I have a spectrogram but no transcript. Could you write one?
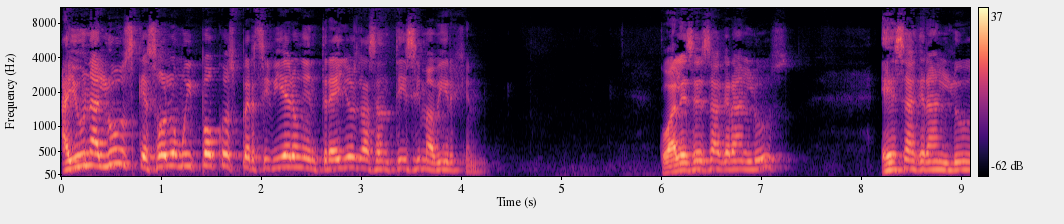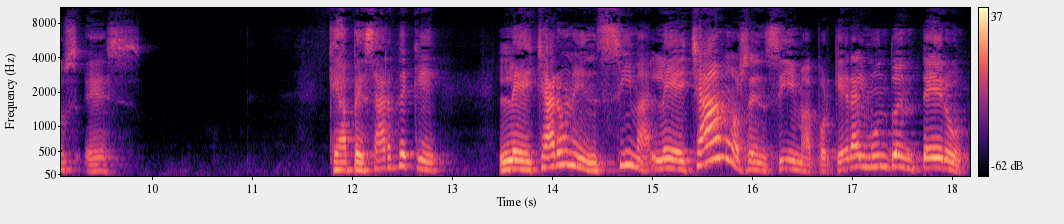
hay una luz que solo muy pocos percibieron, entre ellos la Santísima Virgen. ¿Cuál es esa gran luz? Esa gran luz es que a pesar de que le echaron encima, le echamos encima, porque era el mundo entero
